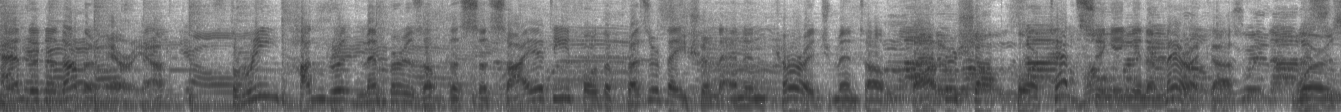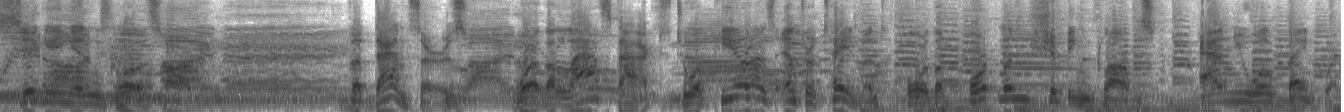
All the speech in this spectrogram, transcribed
And in another area, 300 members of the Society for the Preservation and Encouragement of Barbershop Quartet Singing in America were singing in close harmony. The dancers were the last act to appear as entertainment for the Portland Shipping Club's annual banquet.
